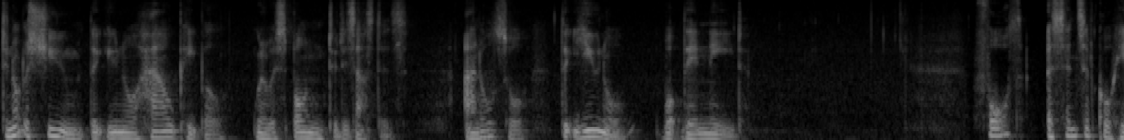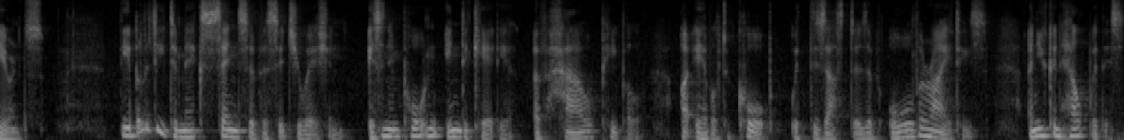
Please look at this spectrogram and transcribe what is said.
Do not assume that you know how people will respond to disasters and also that you know what they need. Fourth, a sense of coherence. The ability to make sense of a situation is an important indicator of how people are able to cope with disasters of all varieties, and you can help with this.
